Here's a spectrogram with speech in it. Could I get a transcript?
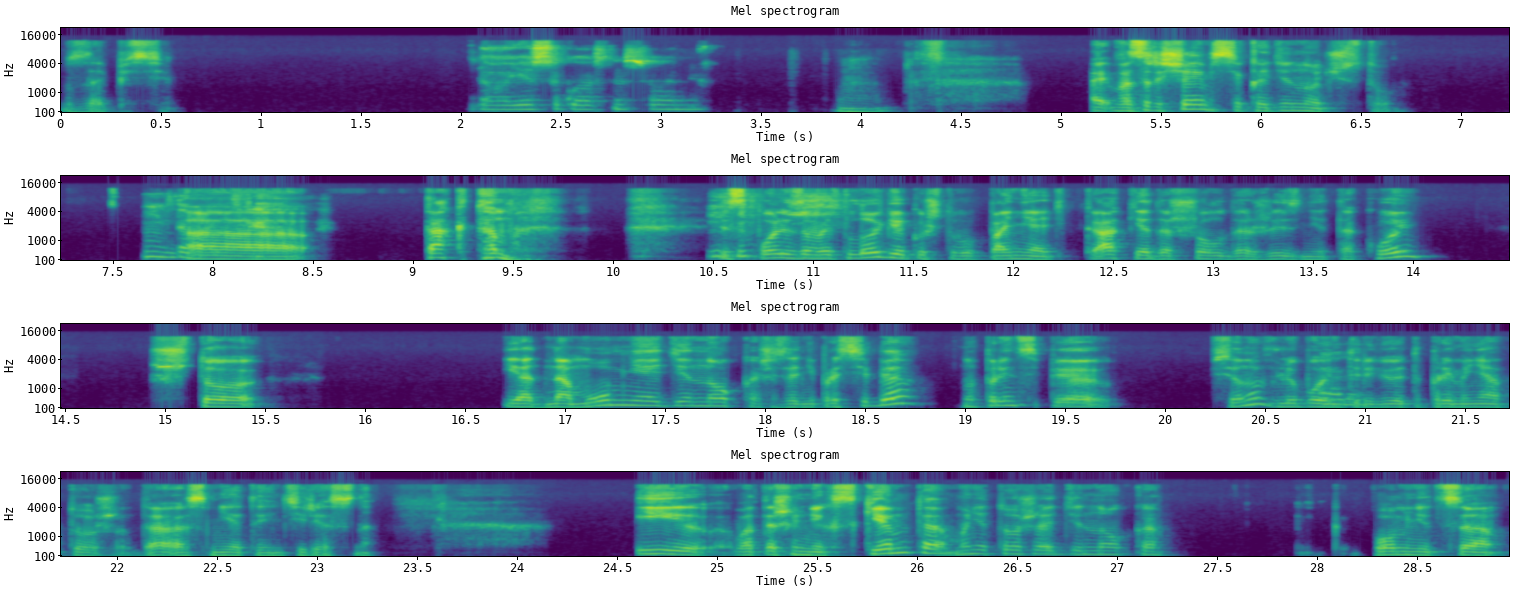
в записи. Да, я согласна с вами. А, возвращаемся к одиночеству. А, как там использовать логику, чтобы понять, как я дошел до жизни такой, что и одному мне одиноко, сейчас я не про себя, но, в принципе, все равно в любое Да, интервью это про меня тоже, да, мне это интересно. И в отношениях с кем-то мне тоже одиноко. Помнится,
